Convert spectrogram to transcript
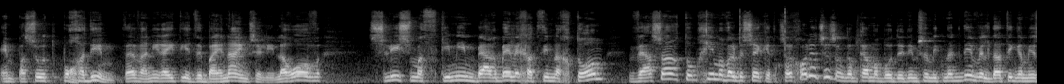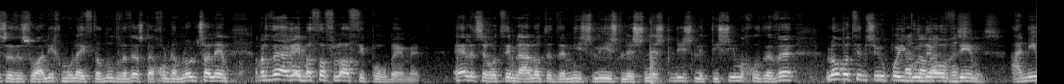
הם פשוט פוחדים? ואני ראיתי את זה בעיניים שלי. לרוב שליש מסכימים בהרבה לחצים לחתום, והשאר תומכים אבל בשקט. עכשיו יכול להיות שיש שם גם כמה בודדים שמתנגדים, ולדעתי גם יש איזשהו הליך מול ההסתדרות וזה, שאתה יכול גם לא לשלם, אבל זה הרי בסוף לא הסיפור באמת. אלה שרוצים להעלות את זה משליש לשני שליש ל-90 אחוז וזה, לא רוצים שיהיו פה איגודי עובדים. אני,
